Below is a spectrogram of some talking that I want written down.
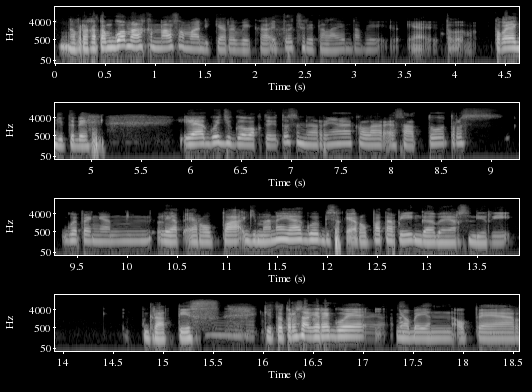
nggak pernah ketemu. Gue malah kenal sama adiknya Rebecca. Itu cerita lain tapi ya itu pokoknya gitu deh. Ya gue juga waktu itu sebenarnya kelar S1 terus gue pengen lihat Eropa. Gimana ya gue bisa ke Eropa tapi nggak bayar sendiri gratis Hmm, gitu. Terus akhirnya gue nyobain au pair.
